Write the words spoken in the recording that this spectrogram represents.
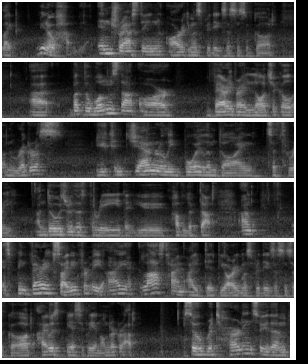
like, you know, interesting arguments for the existence of God. Uh, but the ones that are very, very logical and rigorous, you can generally boil them down to three. And those are the three that you have looked at. And it's been very exciting for me. I last time I did the arguments for the existence of God, I was basically an undergrad. So returning to them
